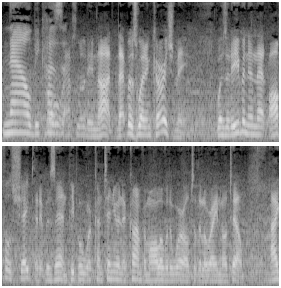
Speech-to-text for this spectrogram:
now because? Oh, absolutely not. That was what encouraged me was that even in that awful shape that it was in, people were continuing to come from all over the world to the Lorraine Motel. I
